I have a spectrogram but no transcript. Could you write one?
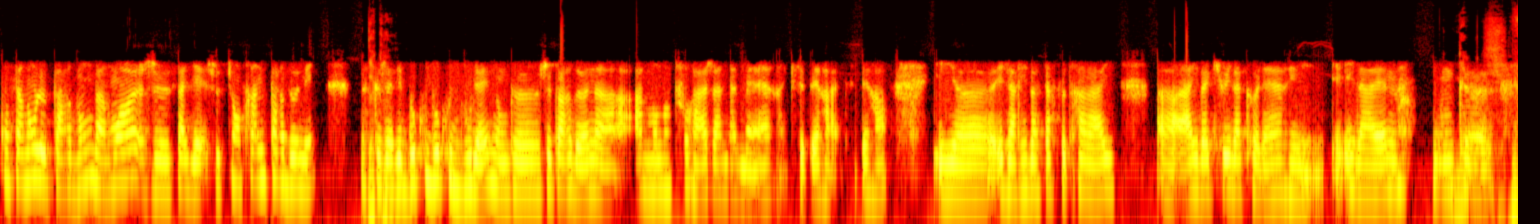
concernant le pardon, ben moi, je, ça y est, je suis en train de pardonner parce que j'avais beaucoup, beaucoup de boulets, donc euh, je pardonne à, à mon entourage, à ma mère, etc., etc. Et, euh, et j'arrive à faire ce travail, à, à évacuer la colère et, et la haine. Donc Donc, euh, Vous,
